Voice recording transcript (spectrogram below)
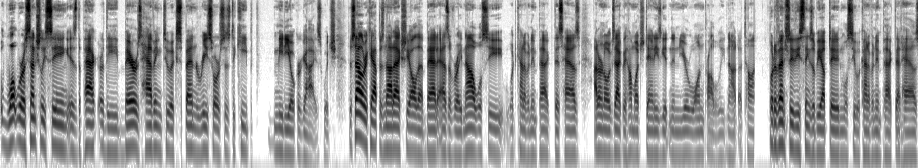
what we're essentially seeing is the pack or the Bears having to expend resources to keep mediocre guys, which the salary cap is not actually all that bad as of right now. We'll see what kind of an impact this has. I don't know exactly how much Danny's getting in year one, probably not a ton. But eventually these things will be updated and we'll see what kind of an impact that has.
